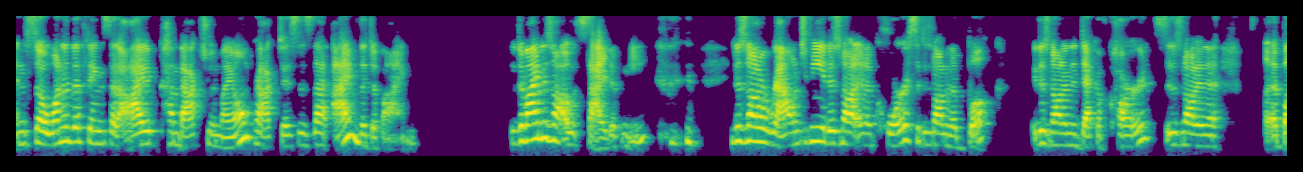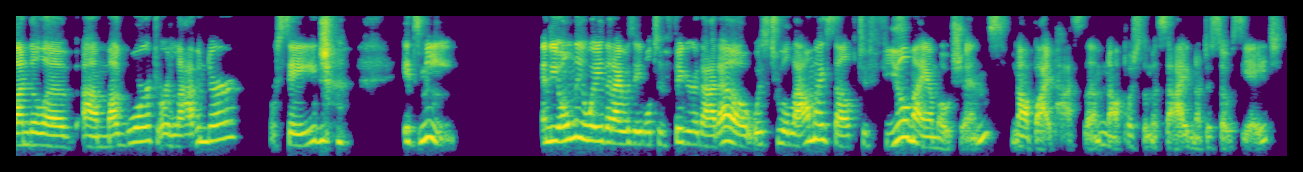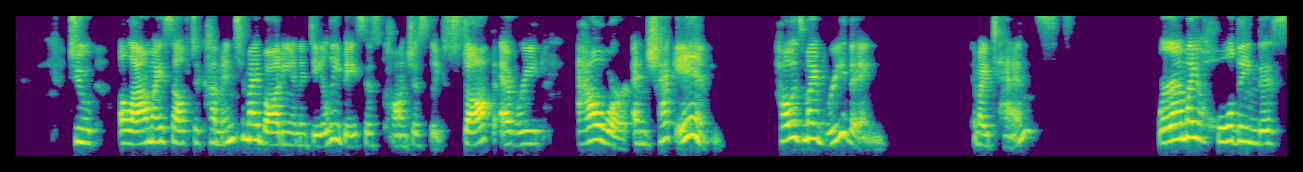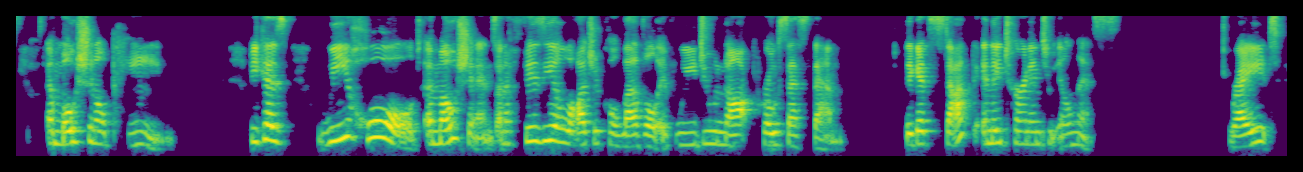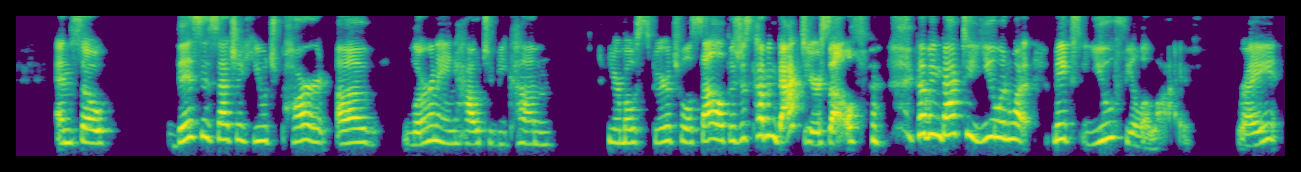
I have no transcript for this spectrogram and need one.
and so one of the things that i've come back to in my own practice is that i'm the divine the divine is not outside of me It is not around me. It is not in a course. It is not in a book. It is not in a deck of cards. It is not in a, a bundle of um, mugwort or lavender or sage. it's me. And the only way that I was able to figure that out was to allow myself to feel my emotions, not bypass them, not push them aside, not dissociate, to allow myself to come into my body on a daily basis consciously, stop every hour and check in. How is my breathing? Am I tense? Where am I holding this emotional pain? Because we hold emotions on a physiological level if we do not process them. They get stuck and they turn into illness. Right? And so, this is such a huge part of learning how to become your most spiritual self is just coming back to yourself, coming back to you and what makes you feel alive, right?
